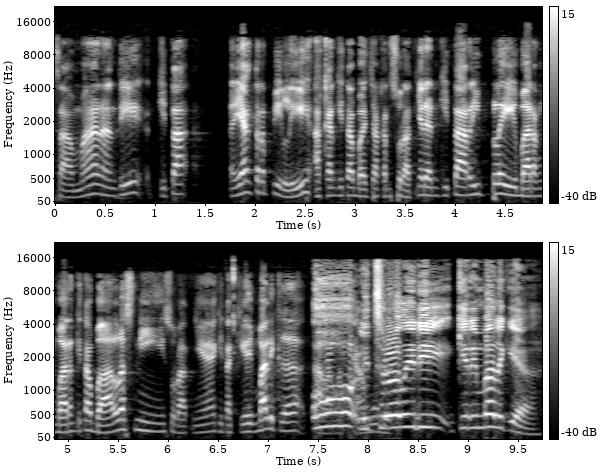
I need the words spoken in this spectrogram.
sama nanti kita yang terpilih akan kita bacakan suratnya dan kita replay bareng-bareng kita bales nih suratnya, kita kirim balik ke Oh, kamu. literally dikirim balik ya?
